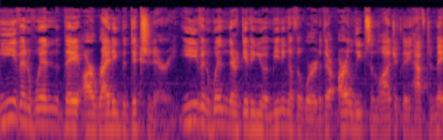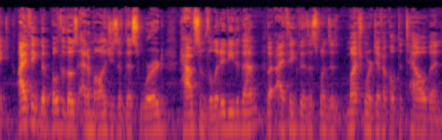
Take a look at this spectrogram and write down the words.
even when they are writing the dictionary, even when they're giving you a meaning of the word, there are leaps in logic they have to make. I think that both of those etymologies of this word have some validity to them, but I think that this one's is much more difficult to tell than,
